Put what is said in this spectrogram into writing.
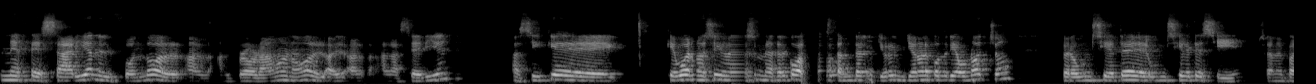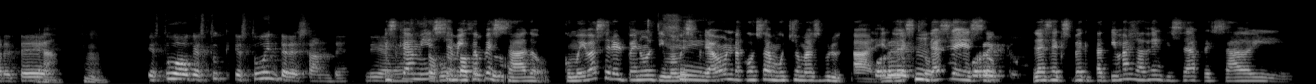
necesaria en el fondo al, al- al programa, ¿no? Al- al- a la serie. Así que, que bueno, sí, me, me acerco bastante. Yo, yo no le pondría un 8, pero un 7, un 7 sí. O sea, me parece. Hmm. Que estuvo, que estuvo, que estuvo interesante. digamos. Es que a mí se me hizo pesado. Como iba a ser el penúltimo, me esperaba una cosa mucho más brutal. Entonces, Correcto, quitarse eso, correcto. las expectativas hacen que sea pesado y.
